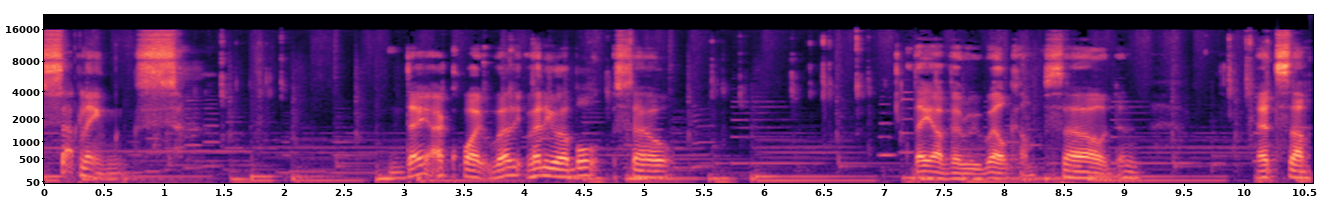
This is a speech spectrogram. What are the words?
Saplings. They are quite val valuable, so they are very welcome. So then let's um,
